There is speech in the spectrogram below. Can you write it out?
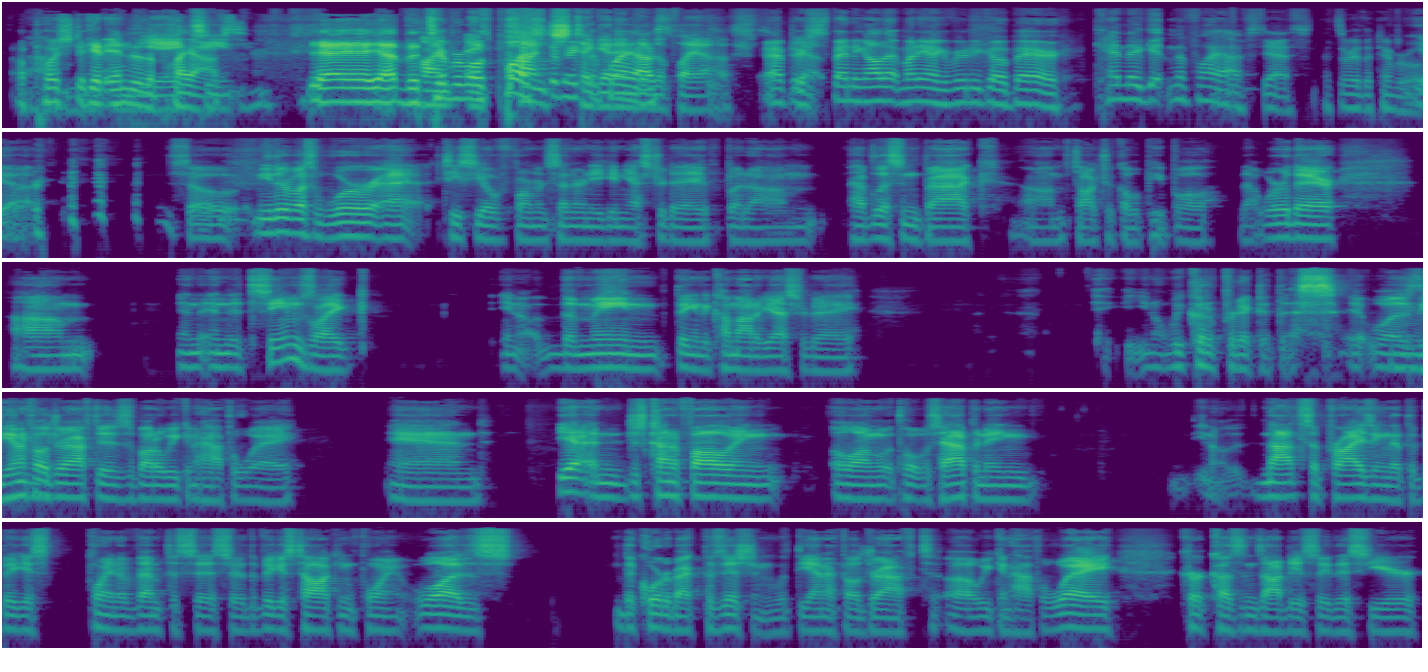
a push um, to get into the playoffs. Yeah, yeah, yeah. The Punt, Timberwolves push to make to the, playoffs. the, playoffs. After yep. spending all that money on Rudy Gobert, can they get in the playoffs? Yes, that's where the Timberwolves yeah. are. so neither of us were at TCO Performance Center in Eagan yesterday, but um, have listened back, um, talked to a couple people that were there, um, and and it seems like you know the main thing to come out of yesterday you know, we could have predicted this. It was mm-hmm. the NFL draft is about a week and a half away. And yeah, and just kind of following along with what was happening, you know, not surprising that the biggest point of emphasis or the biggest talking point was the quarterback position with the NFL draft a week and a half away. Kirk Cousins, obviously, this year,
